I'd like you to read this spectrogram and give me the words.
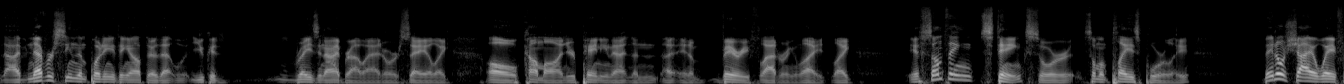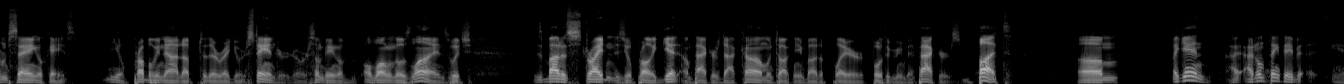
Now, I've never seen them put anything out there that you could raise an eyebrow at or say like, "Oh, come on, you're painting that in a, in a very flattering light." Like, if something stinks or someone plays poorly, they don't shy away from saying, okay, it's you know probably not up to their regular standard or something of, along those lines, which is about as strident as you'll probably get on Packers.com when talking about a player for the Green Bay Packers. But um, again, I, I, don't think they've you know,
